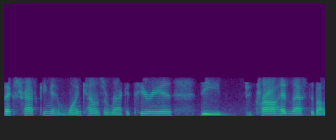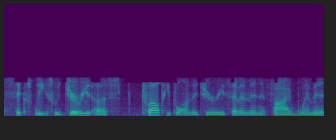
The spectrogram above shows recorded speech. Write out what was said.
sex trafficking and one count of racketeering. The trial had lasted about six weeks with jury uh, 12 people on the jury, seven men and five women.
